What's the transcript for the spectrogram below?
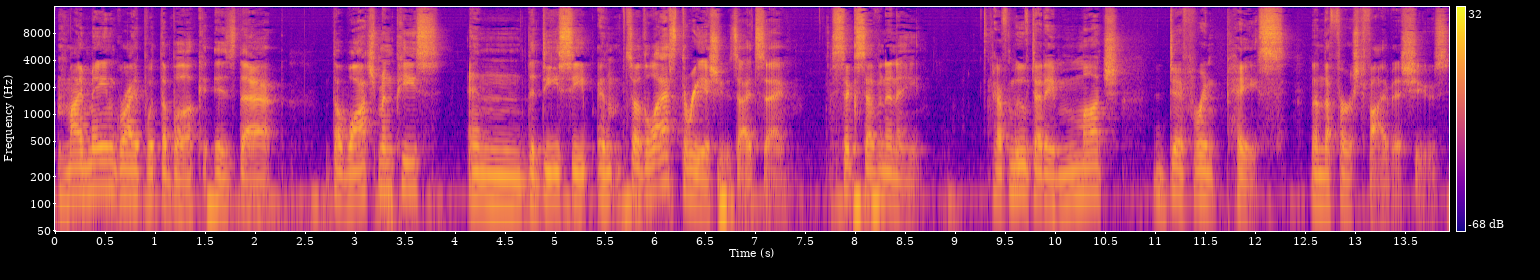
my main gripe with the book is that the Watchmen piece and the DC, and so the last three issues, I'd say six, seven, and eight, have moved at a much different pace than the first five issues.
